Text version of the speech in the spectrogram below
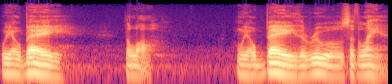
we obey the law. We obey the rules of the land.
